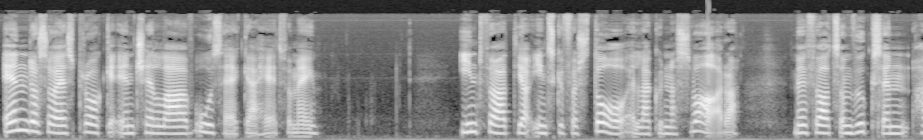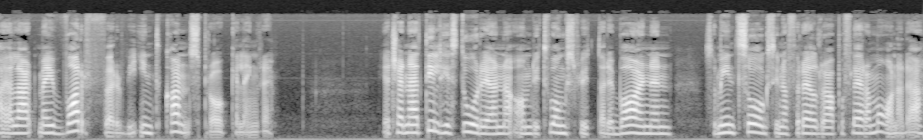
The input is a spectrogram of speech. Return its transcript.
Ändå så är språket en källa av osäkerhet för mig. Inte för att jag inte skulle förstå eller kunna svara, men för att som vuxen har jag lärt mig varför vi inte kan språket längre. Jag känner till historierna om de tvångsflyttade barnen som inte såg sina föräldrar på flera månader.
